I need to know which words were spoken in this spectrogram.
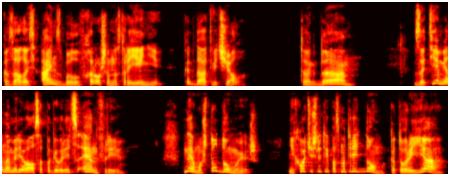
Казалось, Айнс был в хорошем настроении, когда отвечал. «Тогда...» Затем я намеревался поговорить с Энфри. «Немо, что думаешь? Не хочешь ли ты посмотреть дом, который я...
